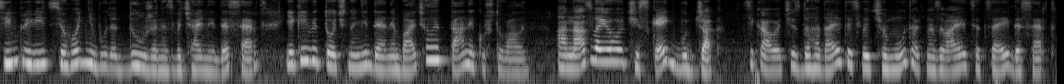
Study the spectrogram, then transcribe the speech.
Всім привіт! Сьогодні буде дуже незвичайний десерт, який ви точно ніде не бачили та не куштували. А назва його чізкейк буджак. Цікаво, чи здогадаєтесь ви, чому так називається цей десерт?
